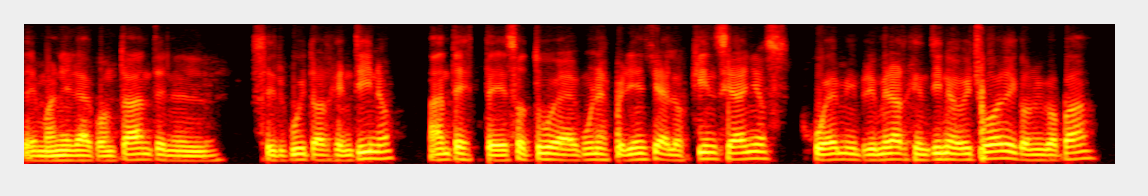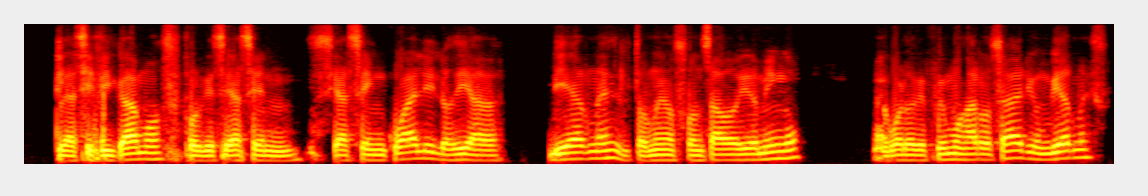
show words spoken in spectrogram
de manera constante en el circuito argentino. Antes de eso tuve alguna experiencia a los 15 años, jugué mi primer argentino de beach volley con mi papá, clasificamos porque se hacen, se hacen quali los días viernes, el torneo son sábado y domingo, me acuerdo que fuimos a Rosario un viernes.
